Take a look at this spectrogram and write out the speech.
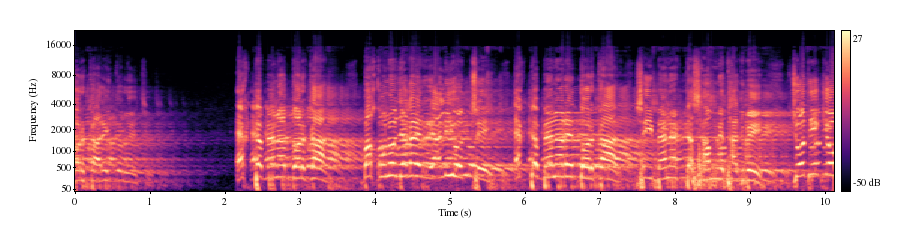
দরকার, এই তো রয়েছে। একটা ব্যানার দরকার, বা কোনো জায়গায় র্যালি হচ্ছে, একটা ব্যানারের দরকার, সেই ব্যানারটা সামনে থাকবে। যদি কেউ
